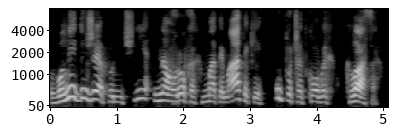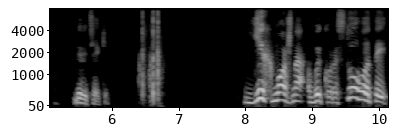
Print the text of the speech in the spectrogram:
Вони дуже помічні на уроках математики у початкових класах. Дивіться, які. Їх можна використовувати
